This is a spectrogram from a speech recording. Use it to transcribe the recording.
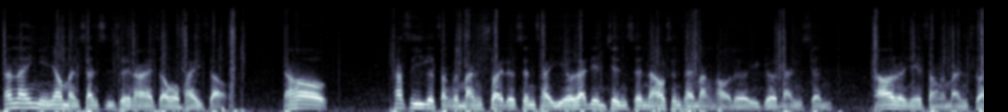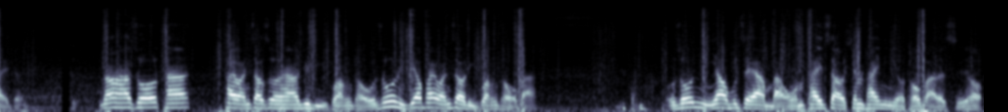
他那一年要满三十岁，他来找我拍照，然后。他是一个长得蛮帅的，身材也有在练健身，然后身材蛮好的一个男生，然后人也长得蛮帅的。然后他说他拍完照之后他要去理光头，我说你不要拍完照理光头吧。我说你要不这样吧，我们拍照先拍你有头发的时候，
